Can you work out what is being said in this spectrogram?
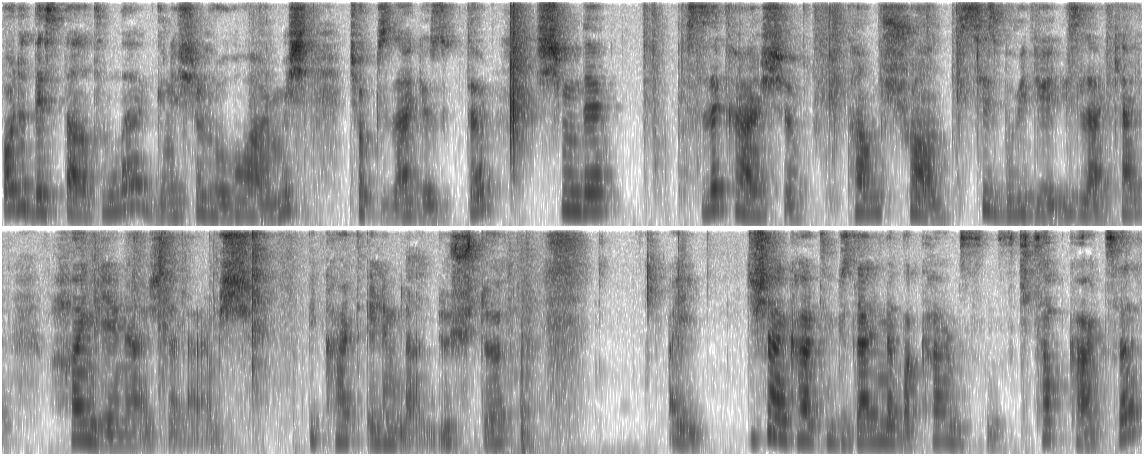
Bu arada deste altında güneşin ruhu varmış. Çok güzel gözüktü. Şimdi size karşı tam şu an siz bu videoyu izlerken hangi enerjidelermiş? Bir kart elimden düştü. Ay düşen kartın güzelliğine bakar mısınız? Kitap kartı.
